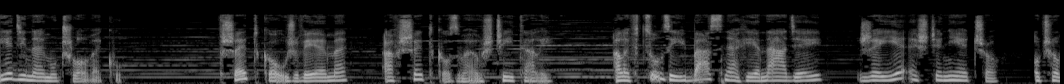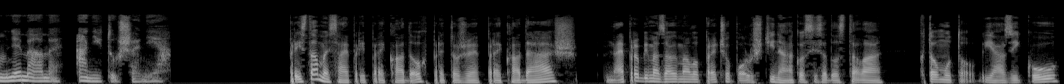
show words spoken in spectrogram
jedinému človeku. Všetko už vieme a všetko sme už čítali. Ale v cudzích básniach je nádej, že je ešte niečo, o čom nemáme ani tušenia. Pristavme sa aj pri prekladoch, pretože prekladáš. Najprv by ma zaujímalo, prečo polština, ako si sa dostala k tomuto jazyku.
